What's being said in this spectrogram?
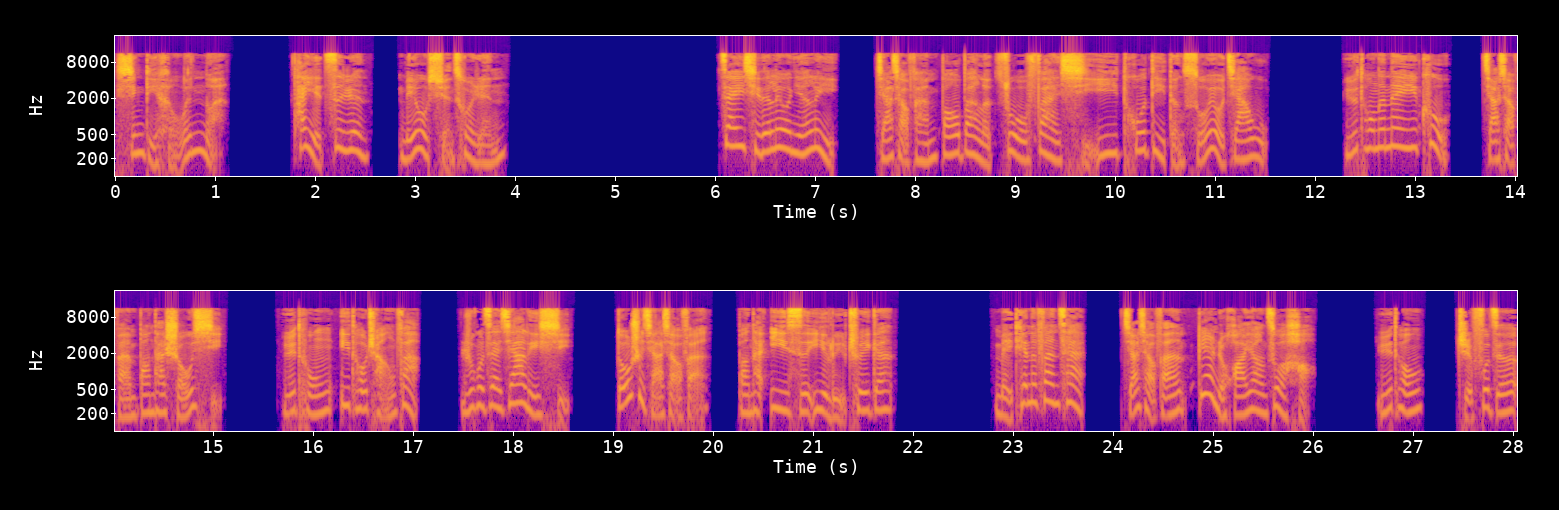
心底很温暖，他也自认没有选错人。在一起的六年里，贾小凡包办了做饭、洗衣、拖地等所有家务。于彤的内衣裤，贾小凡帮他手洗。于彤一头长发，如果在家里洗，都是贾小凡帮他一丝一缕吹干。每天的饭菜，贾小凡变着花样做好，于彤只负责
